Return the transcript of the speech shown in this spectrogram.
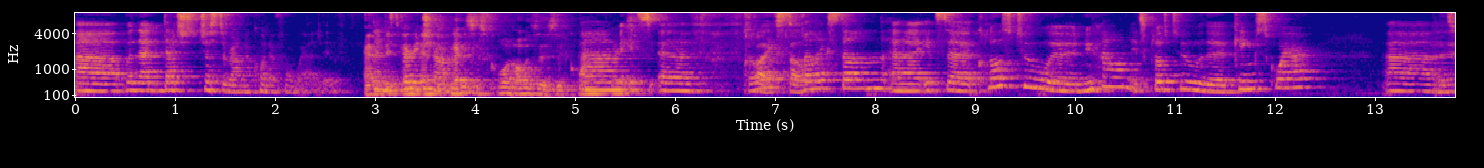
Uh, but that that's just around the corner from where I live, and, it's the, very and, and the charming. place is called, how is it? Is it called? Um, place? it's uh, Frederiksstad. Frederiksstad. Uh, it's uh, close to uh, Nyhavn. It's close to the King Square. Uh, It's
